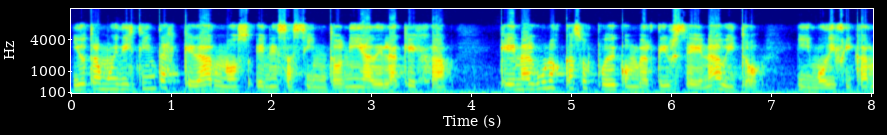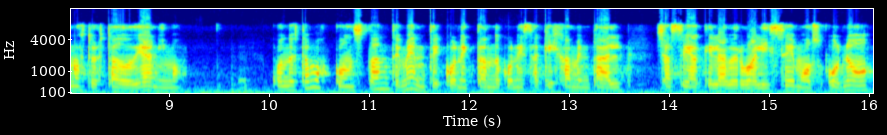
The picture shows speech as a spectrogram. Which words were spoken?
y otra muy distinta es quedarnos en esa sintonía de la queja que en algunos casos puede convertirse en hábito y modificar nuestro estado de ánimo. Cuando estamos constantemente conectando con esa queja mental, ya sea que la verbalicemos o no,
